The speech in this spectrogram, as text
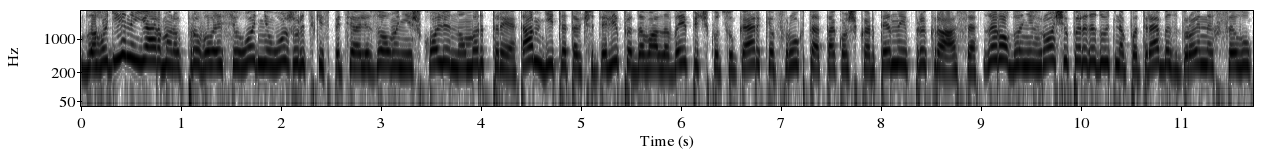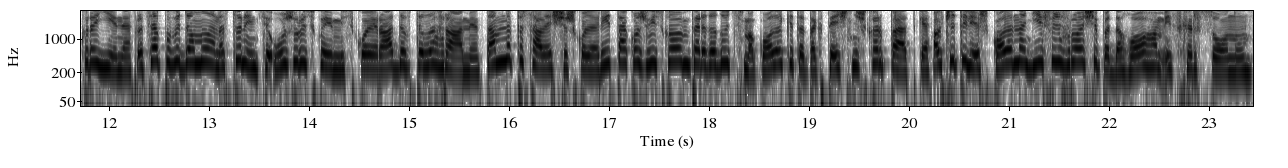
Благодійний ярмарок провели сьогодні в Ужгородській спеціалізованій школі номер 3 Там діти та вчителі продавали випічку, цукерки, фрукти, а також картини і прикраси. Зароблені гроші передадуть на потреби Збройних сил України. Про це повідомили на сторінці Ужгородської міської ради в телеграмі. Там написали, що школярі також військовим передадуть смаколики та тактичні шкарпетки, а вчителі школи надійшуть гроші педагогам із Херсону.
